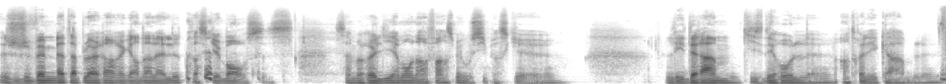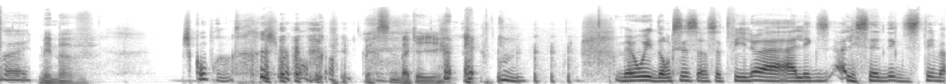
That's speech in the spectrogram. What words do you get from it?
je vais me mettre à pleurer en regardant la lutte parce que, bon, ça me relie à mon enfance, mais aussi parce que les drames qui se déroulent euh, entre les câbles m'émeuvent. Je comprends. Merci de m'accueillir. mais oui, donc c'est ça. Cette fille-là, elle, essaie d'exister, mais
